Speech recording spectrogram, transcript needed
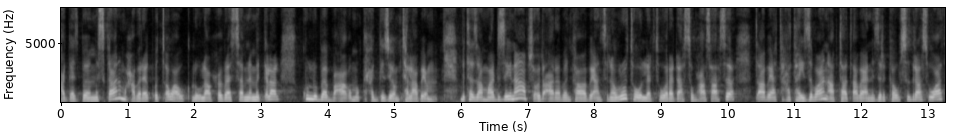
ሓገዝ ብምስጋን ንምምጋን ማሕበረ ቁጠባዊ ቅልውላው ሕብረተሰብ ንምቅላል ኩሉ በብዓቕሙ ክሕግዝ እዮም ተላብዮም። ብተዛማዲ ዜና ኣብ ስዑድ ዓረብን ከባቢያን ዝነብሩ ተወለድቲ ወረዳ ስውሓ ሳዕስዕ ጣብያ ታሕታይ ዝባን ኣብታ ጣብያ ንዝርከቡ ስድራ ስዋት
